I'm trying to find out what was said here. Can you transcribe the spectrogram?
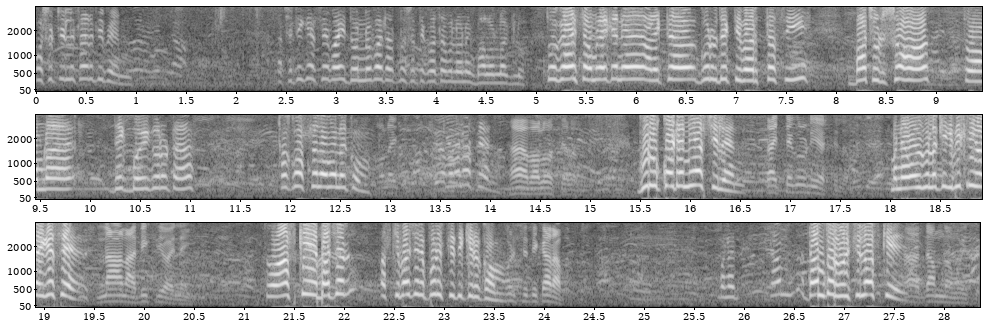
পঁয়ষট্টি হলে সাইডে দিবেন? আচ্ছা ঠিক আছে ভাই ধন্যবাদ আপনার সাথে কথা বলে অনেক ভালো লাগল। তো গাইস আমরা এখানে আরেকটা গরু দেখতে পারতাছি বাছুর সহ তো আমরা দেখব এই গরুটা। কাকু আসসালামু আলাইকুম। কেমন আছেন? হ্যাঁ ভালো আছে গরু কয়টা নিয়ে আসছিলেন? চারটে করে নিয়ে আসছিল মানে ওইগুলো কি বিক্রি হয়ে গেছে? না না বিক্রি হয় নাই। তো আজকে বাজার আজকে বাজারের পরিস্থিতি কীরকম? পরিস্থিতি খারাপ। মানে দাম দাম দর হয়েছিল আজকে? হ্যাঁ দাম দাম হয়েছে।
